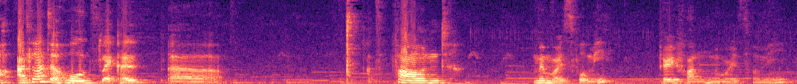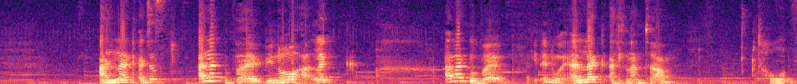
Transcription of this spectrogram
Atlanta holds like a uh, found memories for me, very fun memories for me. I like I just I like the vibe, you know. I like I like the vibe. Anyway, I like Atlanta it holds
